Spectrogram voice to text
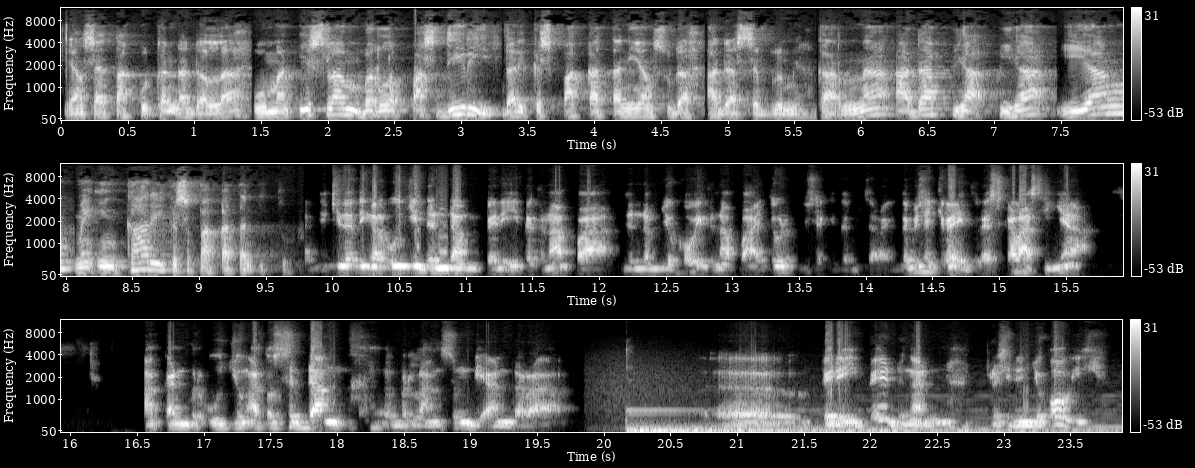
Yang saya takutkan adalah umat Islam berlepas diri dari kesepakatan yang sudah ada sebelumnya. Karena ada pihak-pihak yang mengingkari kesepakatan itu. Kita tinggal uji dendam PDIP kenapa, dendam Jokowi kenapa, itu bisa kita bicarakan. Tapi saya kira itu eskalasinya akan berujung atau sedang berlangsung di antara uh, eh, PDIP dengan Presiden Jokowi.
